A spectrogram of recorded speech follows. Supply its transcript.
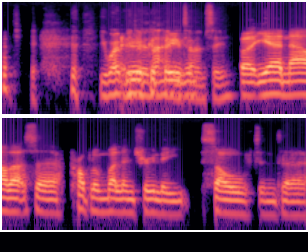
you won't be doing that anytime soon. but yeah, now that's a problem well and truly solved. And uh,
